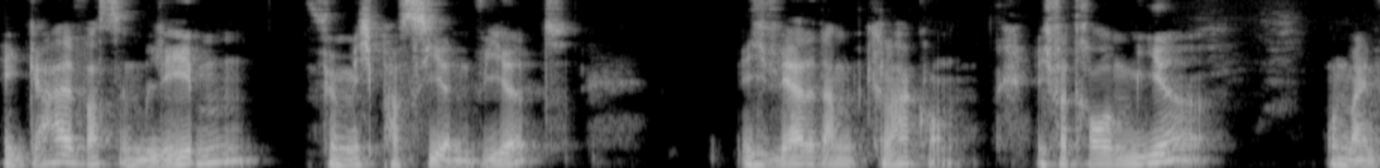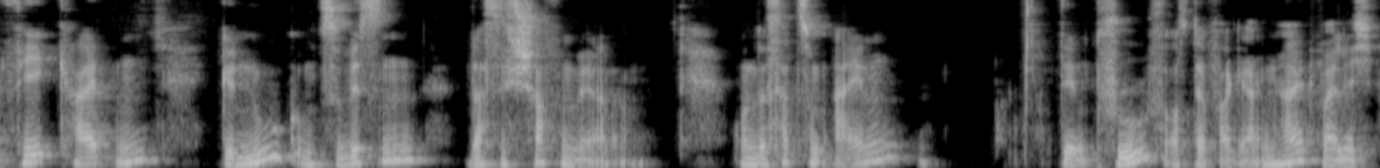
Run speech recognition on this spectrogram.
egal was im Leben für mich passieren wird, ich werde damit klarkommen. Ich vertraue mir und meinen Fähigkeiten genug, um zu wissen, dass ich es schaffen werde. Und das hat zum einen den Proof aus der Vergangenheit, weil ich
